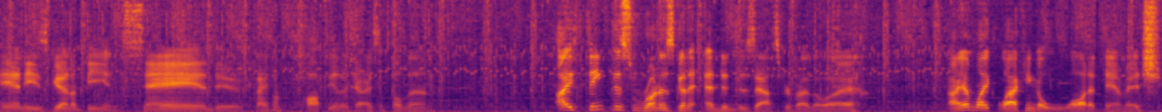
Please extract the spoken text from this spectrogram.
And he's gonna be insane, dude. Can I even pop the other guys until then? I think this run is gonna end in disaster, by the way. I am, like, lacking a lot of damage.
